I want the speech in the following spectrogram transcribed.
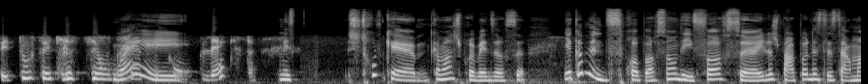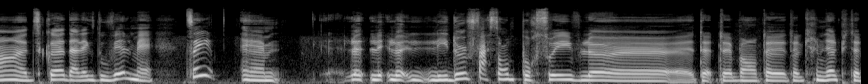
C'est toutes ces questions très, complexes. Mais je trouve que comment je pourrais bien dire ça? Il y a comme une disproportion des forces. Euh, et là, je parle pas nécessairement euh, du cas d'Alex Douville, mais tu sais, euh, les deux façons de poursuivre, là, euh, bon, t'as, le criminel puis t'as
